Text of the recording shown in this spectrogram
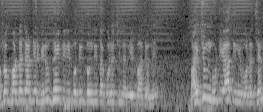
অশোক ভট্টাচার্যের বিরুদ্ধেই তিনি প্রতিদ্বন্দ্বিতা করেছিলেন নির্বাচনে। বাইচুং ভুটিয়া তিনি বলেছেন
